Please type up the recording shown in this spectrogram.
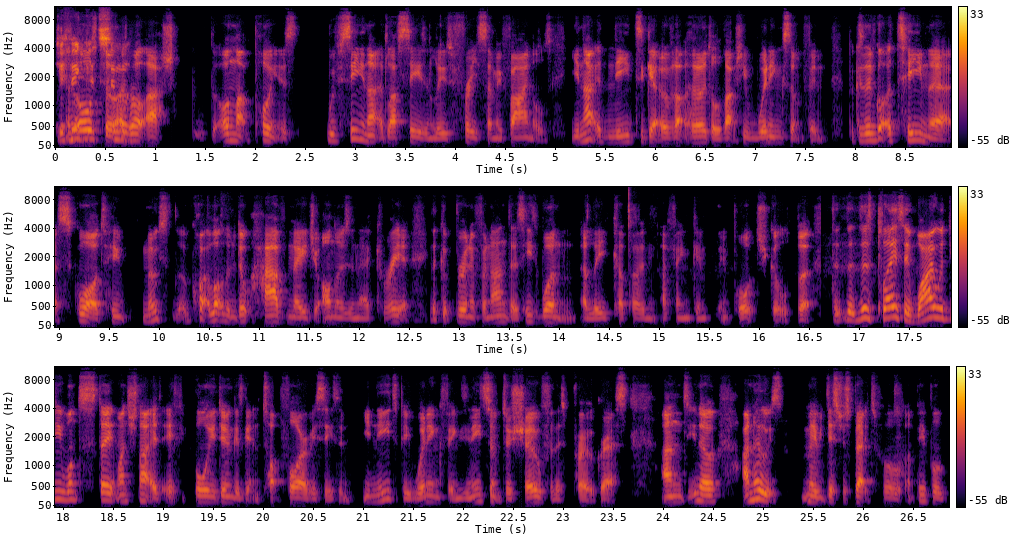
Do you And think it's also, as similar- well, Ash, on that point is we've seen United last season lose three semi-finals. United need to get over that hurdle of actually winning something because they've got a team there, a squad who most, quite a lot of them don't have major honours in their career. Look at Bruno Fernandes; he's won a League Cup, in, I think, in, in Portugal. But th- th- there's players here. Why would you want to stay at Manchester United if all you're doing is getting top four every season? You need to be winning things. You need something to show for this progress. And you know, I know it's maybe disrespectful, and people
